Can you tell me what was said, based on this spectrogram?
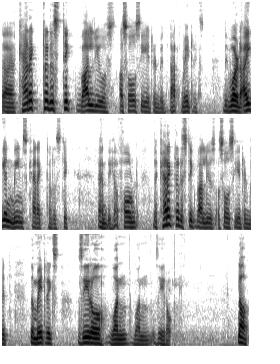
uh, characteristic values associated with that matrix. The word eigen means characteristic and we have found the characteristic values associated with the matrix 0 1 1 0. Now,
